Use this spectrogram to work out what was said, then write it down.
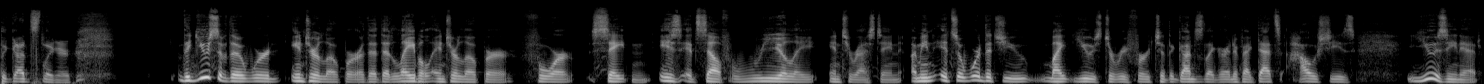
The Gunslinger the use of the word interloper, the, the label interloper for Satan is itself really interesting. I mean, it's a word that you might use to refer to the gunslinger. And in fact, that's how she's using it,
